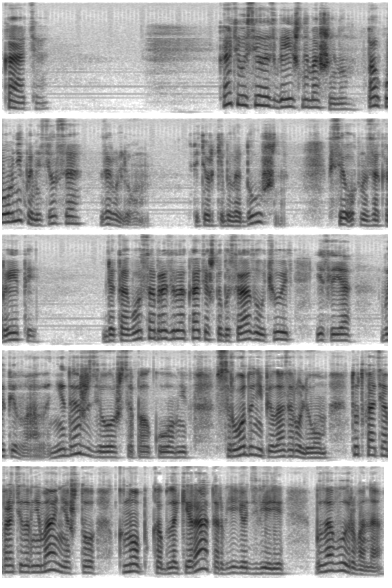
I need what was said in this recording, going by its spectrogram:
«Катя». Катя уселась в гаишную машину. Полковник поместился за рулем. В пятерке было душно все окна закрыты. Для того сообразила Катя, чтобы сразу учуять, если я выпивала. «Не дождешься, полковник. Сроду не пила за рулем». Тут Катя обратила внимание, что кнопка-блокиратор в ее двери была вырвана.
